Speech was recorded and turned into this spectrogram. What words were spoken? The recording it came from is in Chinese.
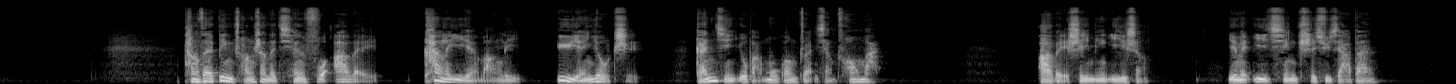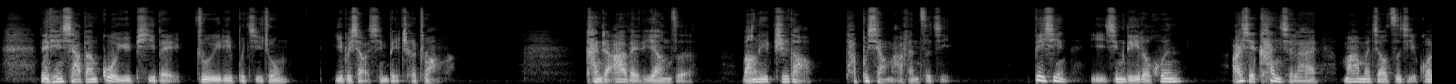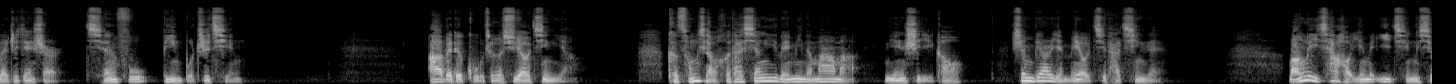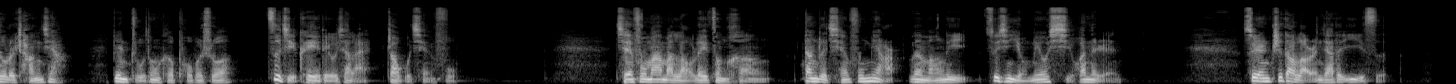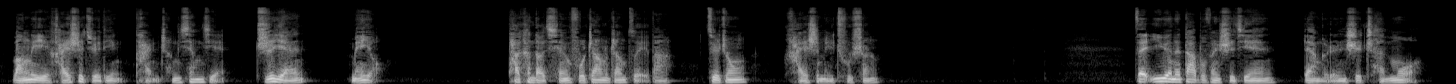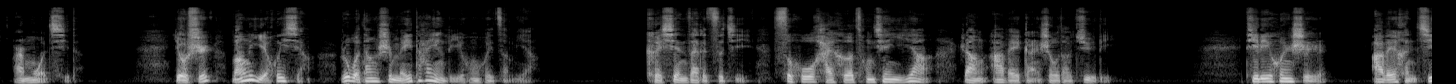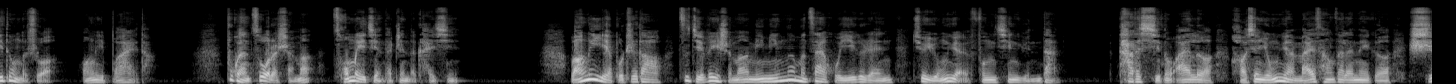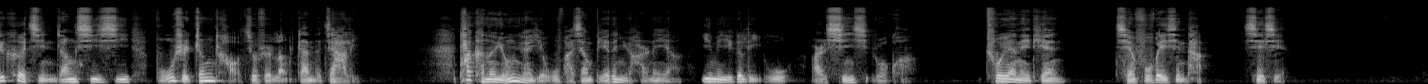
躺在病床上的前夫阿伟看了一眼王丽，欲言又止，赶紧又把目光转向窗外。阿伟是一名医生，因为疫情持续加班，那天下班过于疲惫，注意力不集中，一不小心被车撞了。看着阿伟的样子，王丽知道他不想麻烦自己，毕竟已经离了婚，而且看起来妈妈叫自己过来这件事儿，前夫并不知情。阿伟的骨折需要静养，可从小和他相依为命的妈妈年事已高，身边也没有其他亲人。王丽恰好因为疫情休了长假，便主动和婆婆说自己可以留下来照顾前夫。前夫妈妈老泪纵横，当着前夫面问王丽最近有没有喜欢的人。虽然知道老人家的意思，王丽还是决定坦诚相见，直言没有。她看到前夫张了张嘴巴，最终还是没出声。在医院的大部分时间，两个人是沉默而默契的。有时王丽也会想，如果当时没答应离婚会怎么样？可现在的自己似乎还和从前一样，让阿伟感受到距离。提离婚时，阿伟很激动的说：“王丽不爱他，不管做了什么，从没见他真的开心。”王丽也不知道自己为什么明明那么在乎一个人，却永远风轻云淡。他的喜怒哀乐好像永远埋藏在了那个时刻紧张兮兮、不是争吵就是冷战的家里。他可能永远也无法像别的女孩那样，因为一个礼物而欣喜若狂。出院那天，前夫微信他：“谢谢。”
